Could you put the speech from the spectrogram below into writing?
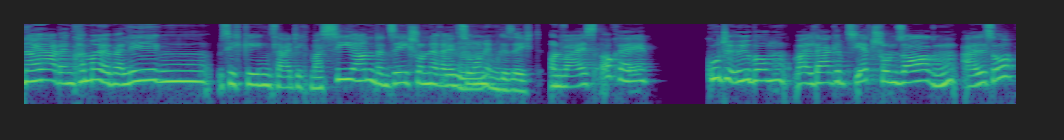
naja, dann können wir überlegen, sich gegenseitig massieren, dann sehe ich schon eine Reaktion mhm. im Gesicht und weiß, okay, gute Übung, weil da gibt es jetzt schon Sorgen. Also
